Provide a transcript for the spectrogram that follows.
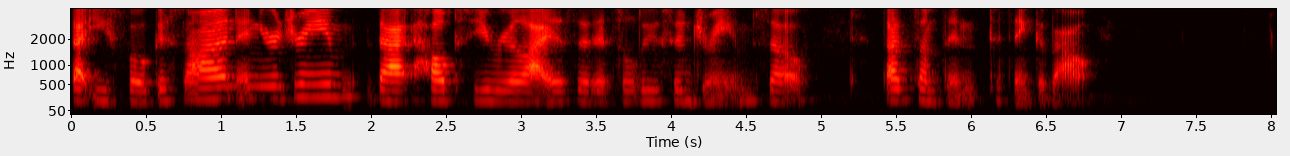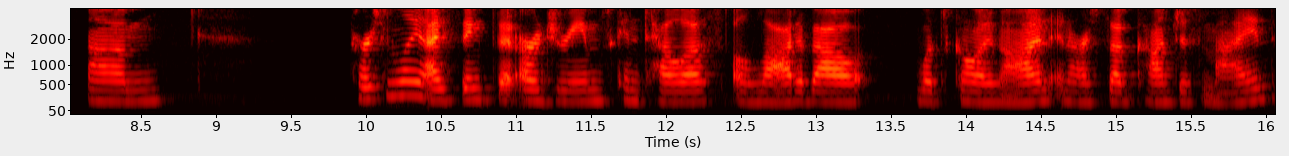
that you focus on in your dream that helps you realize that it's a lucid dream. So that's something to think about um, Personally, I think that our dreams can tell us a lot about what's going on in our subconscious mind.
